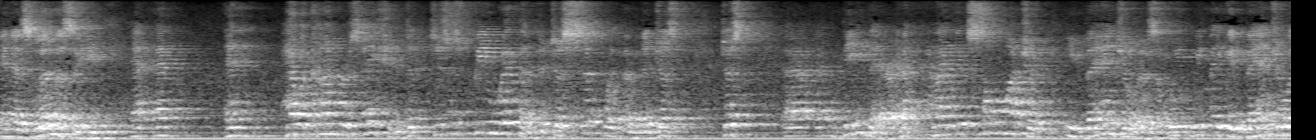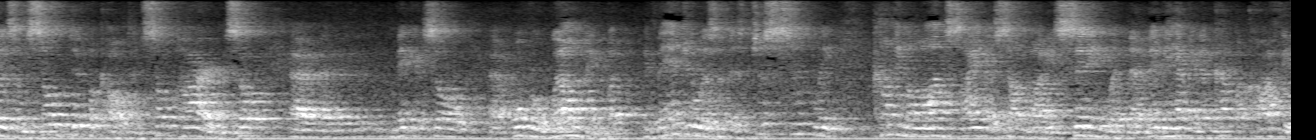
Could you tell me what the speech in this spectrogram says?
in his limousine and, and, and have a conversation, to, to just be with him, to just sit with him, to just, just uh, be there. And, and I think so much of evangelism, we, we make evangelism so difficult and so hard and so uh, make it so uh, overwhelming. But evangelism is just simply coming alongside of somebody, sitting with them, maybe having a cup of coffee,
